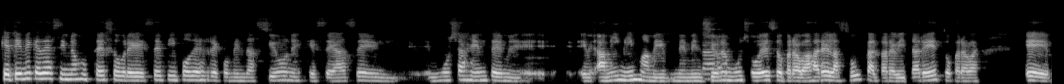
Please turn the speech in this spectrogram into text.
¿Qué tiene que decirnos usted sobre ese tipo de recomendaciones que se hacen? Mucha gente me, eh, a mí misma me, menciona mucho eso, para bajar el azúcar, para evitar esto, para... Eh,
